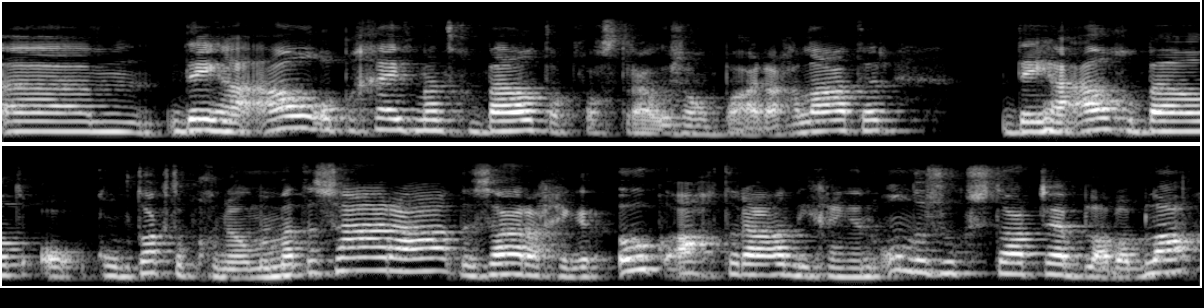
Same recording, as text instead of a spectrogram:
Um, ehm, DHL op een gegeven moment gebeld, dat was trouwens al een paar dagen later. DHL gebeld, contact opgenomen met de Zara. De Zara ging er ook achteraan, die ging een onderzoek starten, bla bla bla.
